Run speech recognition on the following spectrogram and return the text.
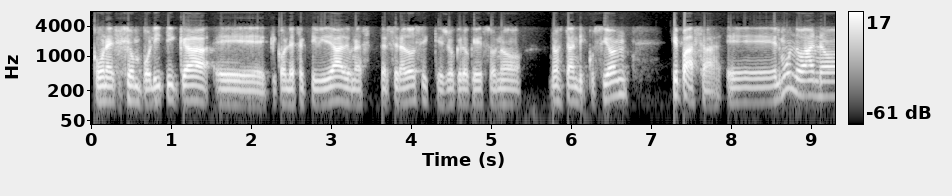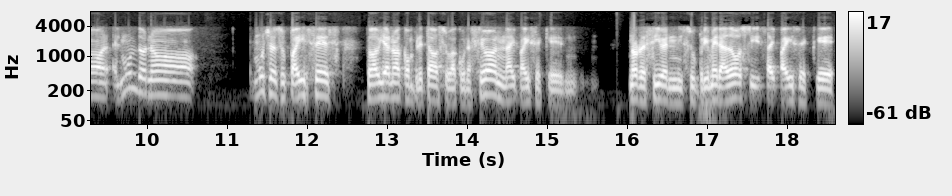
con una decisión política eh, que con la efectividad de una tercera dosis, que yo creo que eso no, no está en discusión. ¿Qué pasa? Eh, el mundo ah, no, el mundo no, muchos de sus países todavía no ha completado su vacunación. Hay países que no reciben ni su primera dosis, hay países que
